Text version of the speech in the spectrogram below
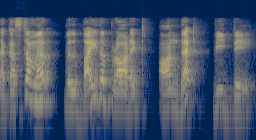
the customer will buy the product on that weekday.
